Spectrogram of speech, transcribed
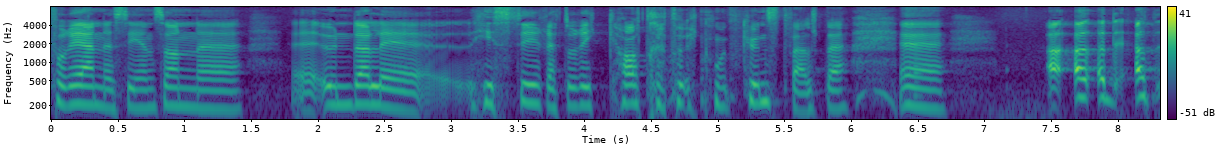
forenes i en sånn eh, eh, underlig hissig retorikk, hatretorikk mot kunstfeltet. Eh, at, at,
